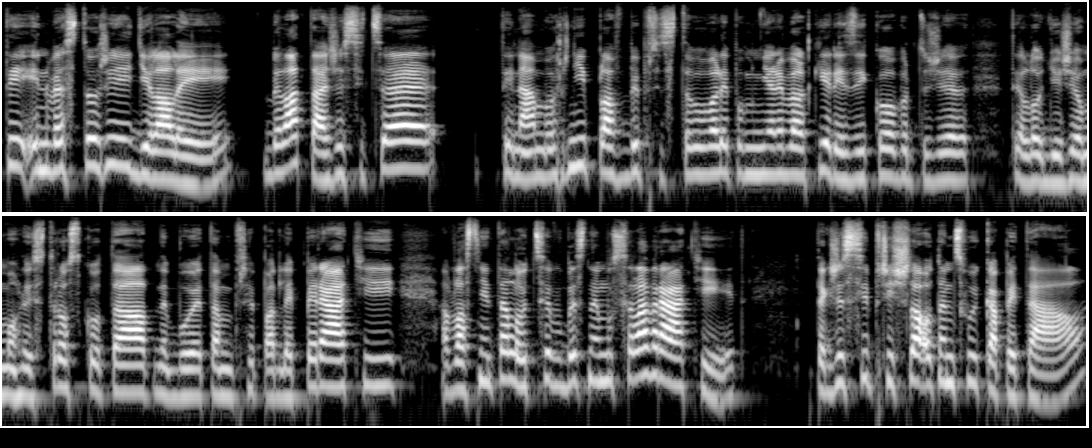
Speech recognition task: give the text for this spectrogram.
ty investoři dělali, byla ta, že sice ty námořní plavby představovaly poměrně velký riziko, protože ty lodi že mohly stroskotat, nebo je tam přepadli piráti a vlastně ta loď se vůbec nemusela vrátit. Takže si přišla o ten svůj kapitál,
